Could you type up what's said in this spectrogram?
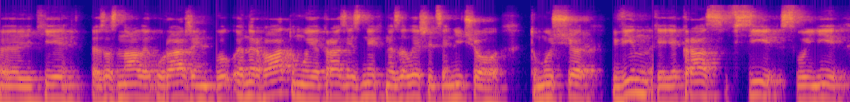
е, які зазнали уражень в енергоатому. Якраз із них не залишиться нічого, тому що він якраз всі свої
